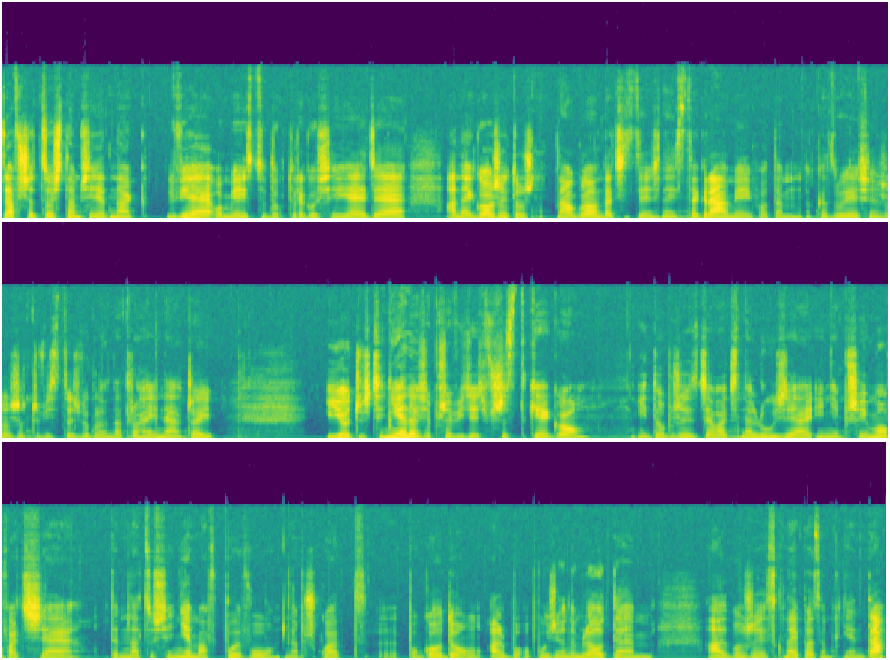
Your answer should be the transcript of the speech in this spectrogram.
Zawsze coś tam się jednak wie o miejscu, do którego się jedzie, a najgorzej to już naoglądać zdjęć na Instagramie i potem okazuje się, że rzeczywistość wygląda trochę inaczej. I oczywiście nie da się przewidzieć wszystkiego i dobrze jest działać na luzie i nie przejmować się tym, na co się nie ma wpływu, na przykład e, pogodą albo opóźnionym lotem, albo że jest knajpa zamknięta.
